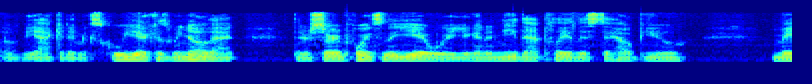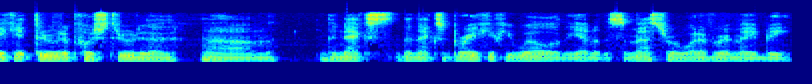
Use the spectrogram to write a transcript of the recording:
of the academic school year, because we know that there are certain points in the year where you're going to need that playlist to help you make it through to push through to um, the next the next break, if you will, or the end of the semester or whatever it may be.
